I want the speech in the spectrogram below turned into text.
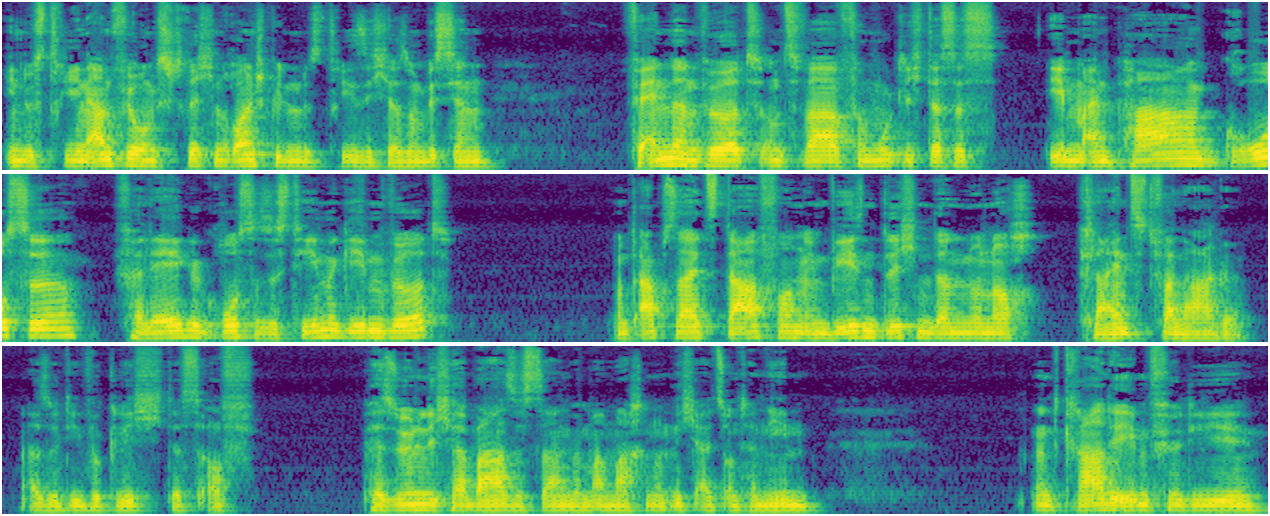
Industrie in Anführungsstrichen, Rollenspielindustrie sich ja so ein bisschen verändern wird. Und zwar vermutlich, dass es eben ein paar große Verläge, große Systeme geben wird, und abseits davon im Wesentlichen dann nur noch Kleinstverlage, also die wirklich das auf persönlicher Basis, sagen wir mal, machen und nicht als Unternehmen. Und gerade eben für die,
